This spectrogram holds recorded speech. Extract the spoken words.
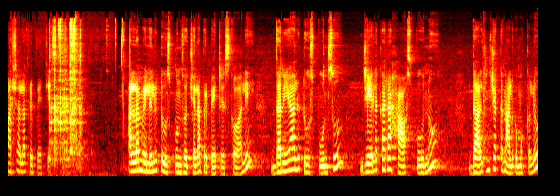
మసాలా ప్రిపేర్ చేసుకోవాలి అల్లం వెల్లుల్లి టూ స్పూన్స్ వచ్చేలా ప్రిపేర్ చేసుకోవాలి. ధనియాలు టూ స్పూన్స్ జీలకర్ర హాఫ్ స్పూను దాల్చిన చెక్క నాలుగు ముక్కలు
